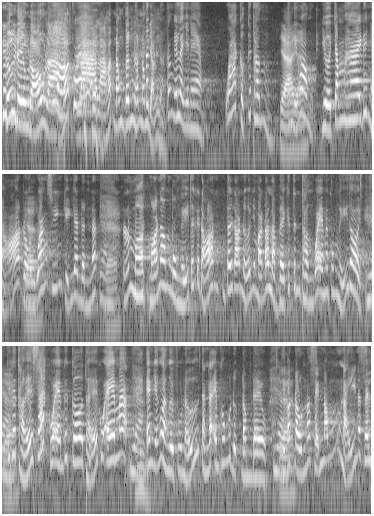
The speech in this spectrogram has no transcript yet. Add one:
cứ điều độ là hết quá. là là hết nóng tính hết nóng giận nè có nghĩa là vậy nè quá cực cái thân Dạ, em hiểu dạ. không vừa chăm hai đứa nhỏ rồi Dạ. quán xuyến chuyện gia đình á dạ nó mệt mỏi nó không buồn nghĩ tới cái đó tới đó nữa nhưng mà đó là về cái tinh thần của em em không nghĩ thôi Dạ. chứ cái thể xác của em cái cơ thể của em á Dạ. em vẫn là người phụ nữ thành ra em không có được đồng đều Dạ. thì bắt đầu nó sẽ nóng nảy nó sẽ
